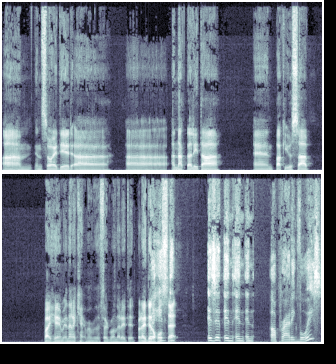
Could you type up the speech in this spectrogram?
Um, and so I did uh, uh, Anak Dalita and Pakiusap by him, and then I can't remember the third one that I did, but I did a whole Is set. it- Is it in in in operatic voice?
